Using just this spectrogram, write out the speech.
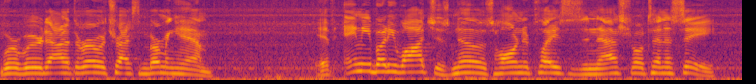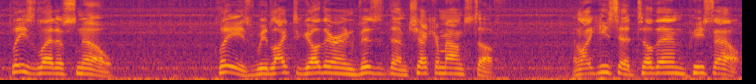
where we were down at the railroad tracks in Birmingham. If anybody watches knows haunted places in Nashville, Tennessee, please let us know. Please, we'd like to go there and visit them, check them out and stuff. And like he said, till then, peace out.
